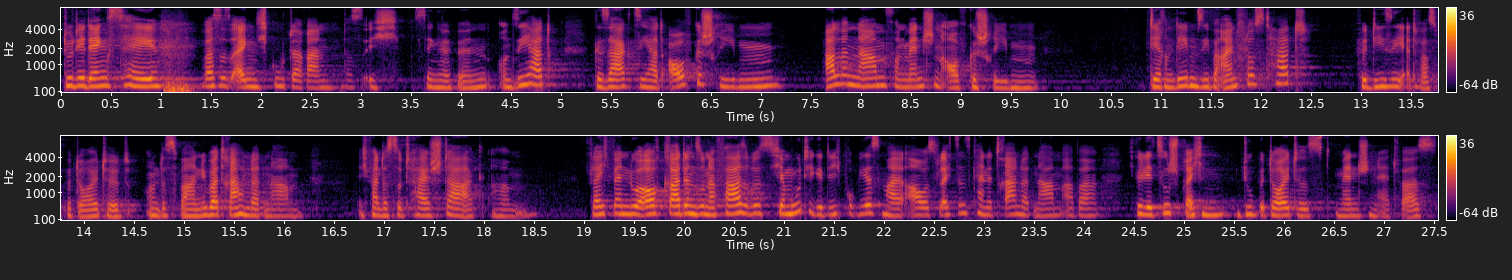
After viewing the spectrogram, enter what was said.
du dir denkst, hey, was ist eigentlich gut daran, dass ich Single bin? Und sie hat gesagt, sie hat aufgeschrieben, alle Namen von Menschen aufgeschrieben, deren Leben sie beeinflusst hat, für die sie etwas bedeutet. Und es waren über 300 Namen. Ich fand das total stark. Ähm, vielleicht, wenn du auch gerade in so einer Phase bist, ich ermutige dich, probier es mal aus. Vielleicht sind es keine 300 Namen, aber ich will dir zusprechen, du bedeutest Menschen etwas.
